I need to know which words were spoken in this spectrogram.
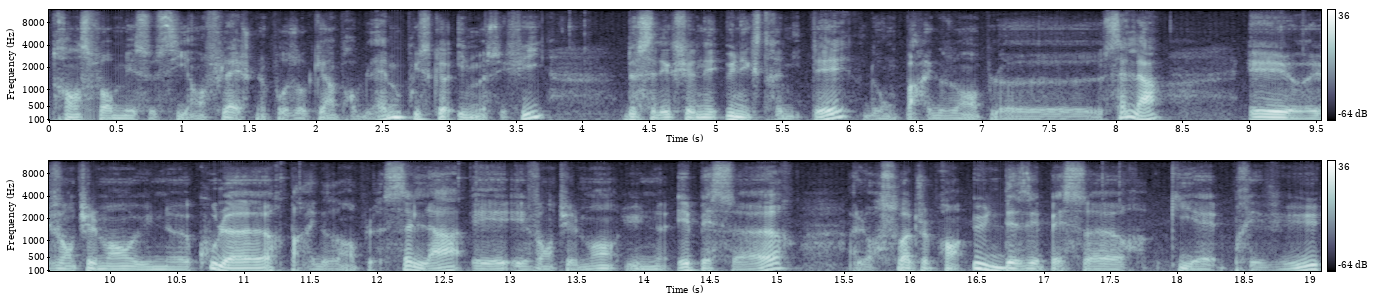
transformer ceci en flèche ne pose aucun problème, puisqu'il me suffit de sélectionner une extrémité, donc par exemple euh, celle-là, et euh, éventuellement une couleur, par exemple celle-là, et éventuellement une épaisseur. Alors soit je prends une des épaisseurs qui est prévue,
